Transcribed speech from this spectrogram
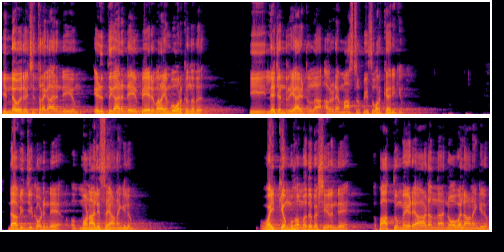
ഇന്ന ഒരു ചിത്രകാരന്റെയും എഴുത്തുകാരന്റെയും പേര് പറയുമ്പോൾ ഓർക്കുന്നത് ഈ ലെജൻഡറി ആയിട്ടുള്ള അവരുടെ മാസ്റ്റർ പീസ് വർക്കായിരിക്കും ഡാവിഞ്ചി കോഡിന്റെ മൊണാലിസയാണെങ്കിലും വൈക്കം മുഹമ്മദ് ബഷീറിന്റെ പാത്തുമ്മയുടെ ആടെന്ന നോവലാണെങ്കിലും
